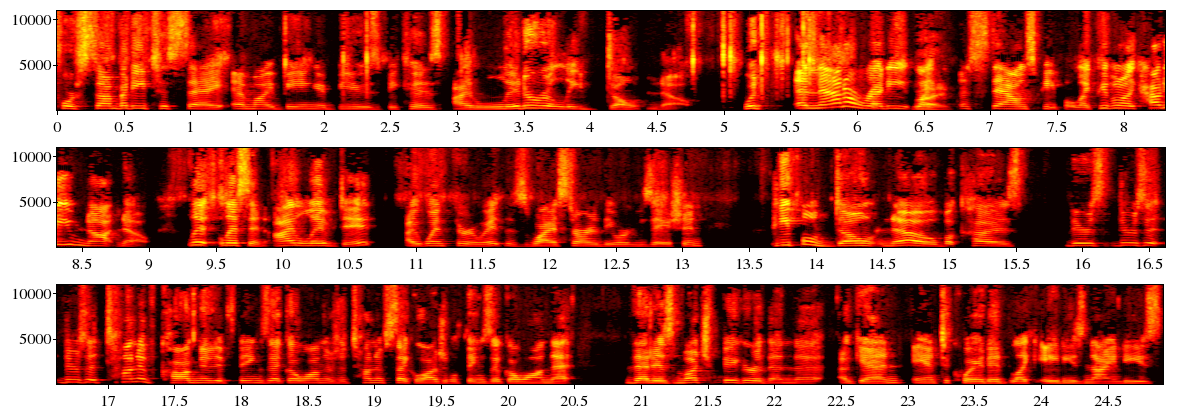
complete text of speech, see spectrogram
for somebody to say am i being abused because i literally don't know? Which and that already like Right. astounds people. Like people are like how do you not know? Li- listen i lived it. I went through it. This is why i started the organization. People don't know because there's there's a there's a ton of cognitive things that go on. There's a ton of psychological things that go on that that is much bigger than the again antiquated like 80s 90s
